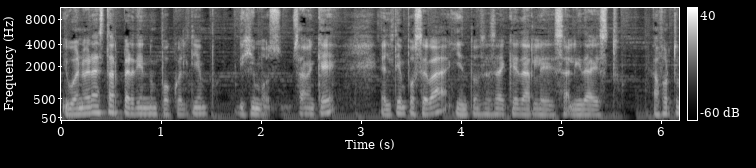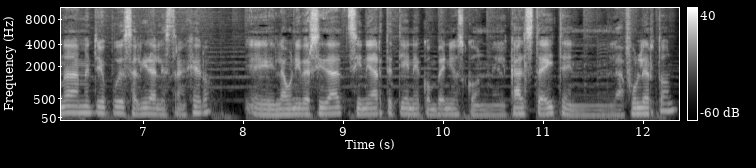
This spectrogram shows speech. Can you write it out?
Y bueno, era estar perdiendo un poco el tiempo. Dijimos, ¿saben qué? El tiempo se va y entonces hay que darle salida a esto. Afortunadamente yo pude salir al extranjero eh, la Universidad Cinearte tiene convenios con el Cal State en la Fullerton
